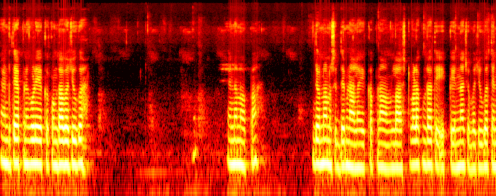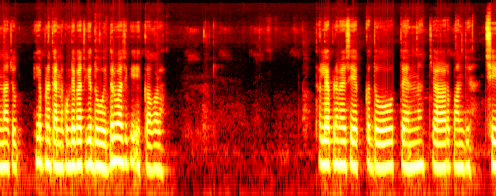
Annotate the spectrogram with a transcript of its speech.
ਐਂਡ ਤੇ ਆਪਣੇ ਕੋਲੇ ਇੱਕ ਕੁੰਡਾ ਬਚੂਗਾ। ਇਹਨਾਂ ਨੂੰ ਆਪਾਂ ਦੋਨਾਂ ਨੂੰ ਸਿੱਧੇ ਬਣਾ ਲਾਂਗੇ। ਇੱਕ ਆਪਣਾ ਲਾਸਟ ਵਾਲਾ ਕੁੰਡਾ ਤੇ ਇੱਕ ਇਹਨਾਂ ਚੋਂ ਬਚੂਗਾ। ਤਿੰਨਾਂ ਚੋਂ ਇਹ ਆਪਣੇ ਤਿੰਨ ਕੁੰਡੇ ਬਚ ਗਏ। ਦੋ ਇੱਧਰ ਬਚ ਗਏ, ਇੱਕ ਆ ਵਾਲਾ। ਥੱਲੇ ਆਪਣੇ ਵੈਸੇ 1 2 3 4 5 6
